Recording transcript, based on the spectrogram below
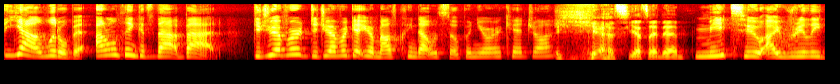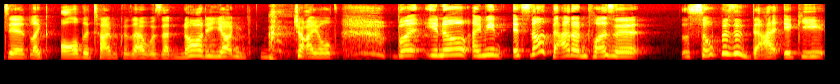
Yeah, a little bit. I don't think it's that bad. Did you ever did you ever get your mouth cleaned out with soap when you were a kid, Josh? Yes, yes, I did. Me too. I really did, like all the time because I was a naughty young child. But you know, I mean, it's not that unpleasant. The soap isn't that icky.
